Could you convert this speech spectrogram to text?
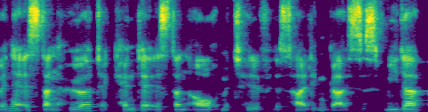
Wenn er es dann hört, erkennt er es dann auch mit Hilfe des Heiligen Geistes wieder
